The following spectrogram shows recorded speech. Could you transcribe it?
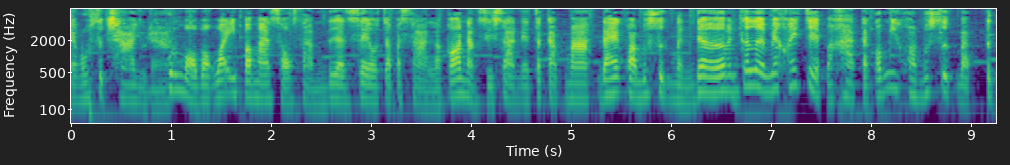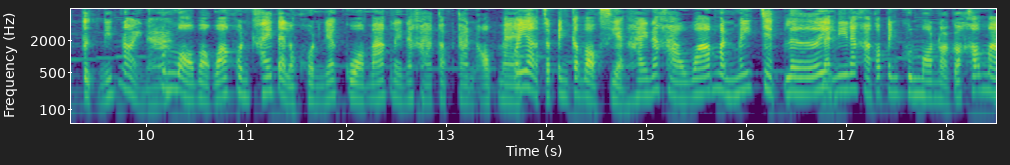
ยังรู้สึกชาอยู่นะ คุณหมอบอกว่าอีกประมาณ 2-3 เดือนเซลล์จะประสานแล้วก็หนังศีรษะเนี่ยจะกลับมาได้ความรู้สึกเหมือนเดิม มันก็เลยไม่ค่อยเจ็บอะค่ะ แต่ก็มีความรู้สึกแบบตึกๆนิดหน่อยนะ คุณหมอบอกว่าคนไข้แต่ละคนเนี่ยกลัวมากเลยนะคะ กับการออฟแม็กก็อยากจะเป็นกระบอกเสียงให้นะคะ ว่ามันไม่เจ็บเลย และนี่นะคะ ก็เป็นคุณหมอหนอนก็เข้ามา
